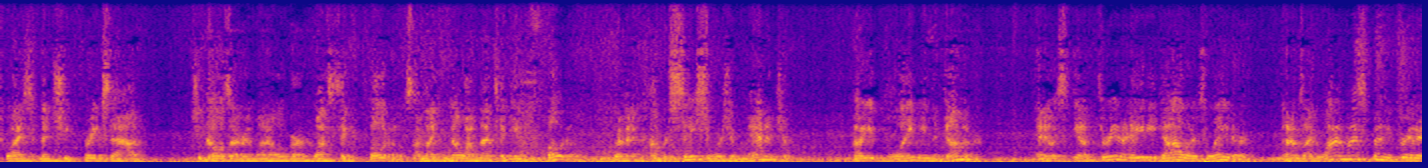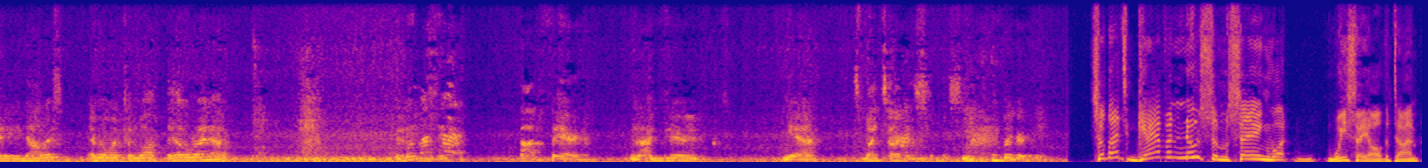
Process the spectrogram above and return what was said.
twice, and then she freaks out. She calls everyone over, wants to take photos. I'm like, no, I'm not taking a photo. We're having a conversation. Where's your manager? How are you blaming the governor? And it was, you know, $380 later. And I was like, why am I spending $380? Everyone can walk the hell right out. Well, not fair. Not fair. Not fair. Yeah. It's my target. She triggered me. So that's Gavin Newsom saying what we say all the time.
